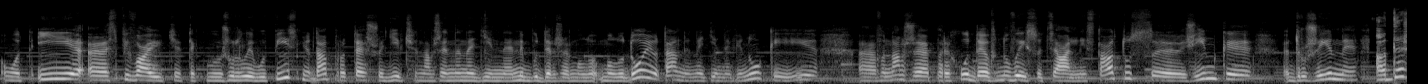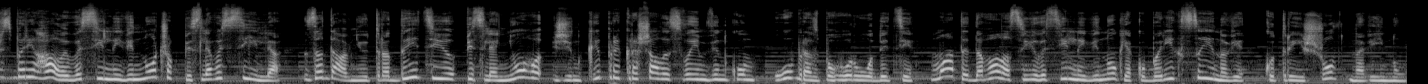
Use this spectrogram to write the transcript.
от і е, співають таку журливу пісню, да, про те, що дівчина вже не надійне, не буде вже моло- молодою, та не надійне вінок, і е, вона вже переходить в новий соціальний статус е, жінки, дружини. А де ж зберігали весільний віночок після весілля? За давньою традицією, після нього жінки прикрашали своїм вінком образ Богородиці. Мати давала свій весільний вінок як оберіг синові, котрий йшов на війну.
